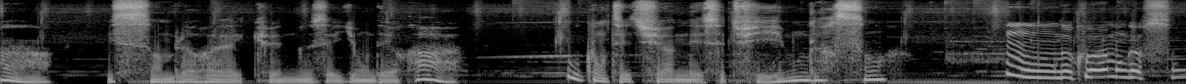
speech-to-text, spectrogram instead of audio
Ah, il semblerait que nous ayons des rats. Où comptais-tu amener cette fille, mon garçon? Hmm, de quoi, mon garçon?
